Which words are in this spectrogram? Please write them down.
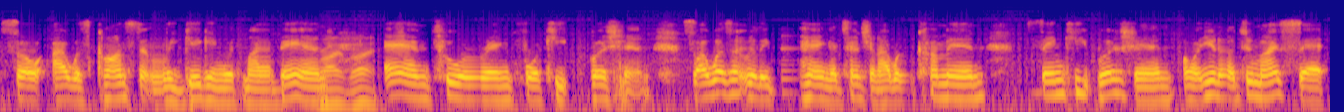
so I was constantly gigging with my band Right, right. and touring for Keep Pushing. So I wasn't really paying attention. I would come in, sing Keep Pushing, or, you know, do my set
